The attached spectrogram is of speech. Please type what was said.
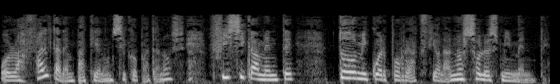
o la falta de empatía en un psicópata, ¿no? Físicamente todo mi cuerpo reacciona, no solo es mi mente.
